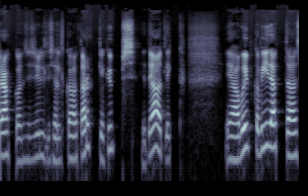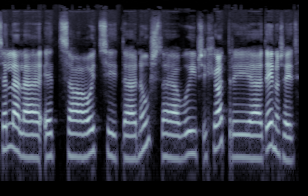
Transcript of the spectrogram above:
Erak on siis üldiselt ka tark ja küps ja teadlik ja võib ka viidata sellele, et sa otsid äh, nõustaja või psühhiaatri äh, teenuseid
